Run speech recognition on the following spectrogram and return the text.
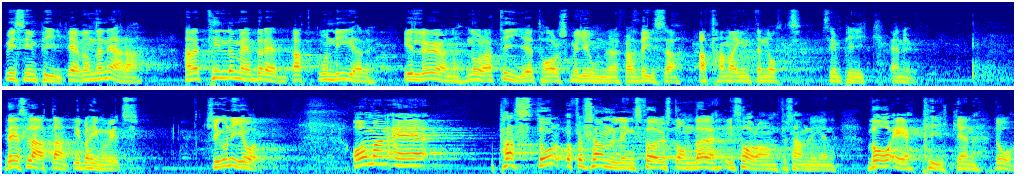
vid sin peak, även om den är nära. Han är till och med beredd att gå ner i lön några tiotals miljoner för att visa att han har inte nått sin peak ännu. Det är Zlatan Ibrahimovic, 29 år. Om man är pastor och församlingsföreståndare i Saronförsamlingen, vad är piken då?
